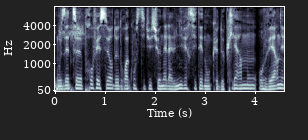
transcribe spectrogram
Vous êtes professeur de droit constitutionnel à l'université donc de Clermont-Auvergne.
